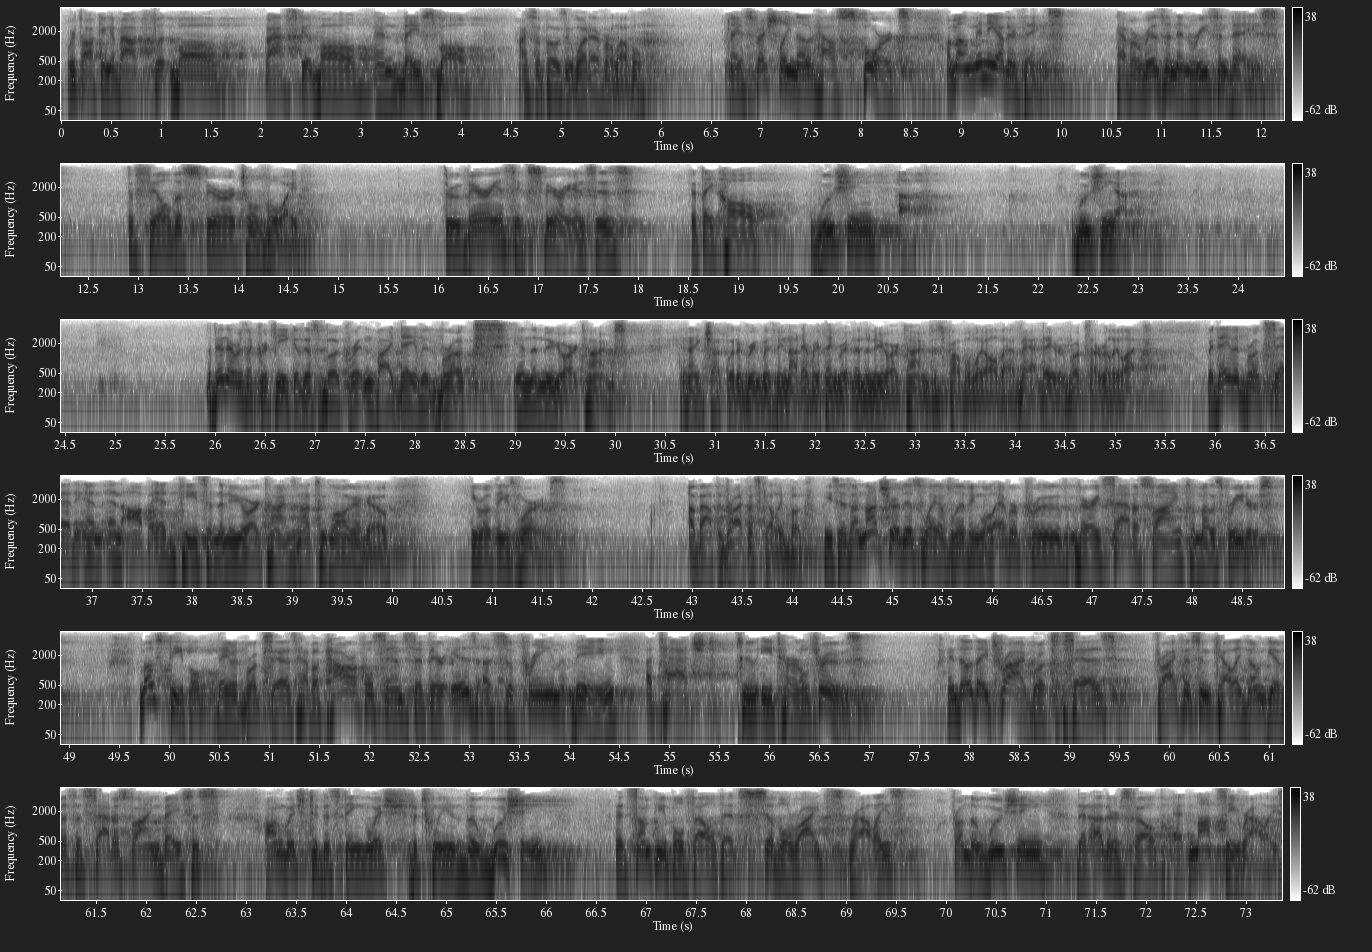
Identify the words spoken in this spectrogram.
we're talking about football, basketball, and baseball, I suppose at whatever level, they especially note how sports, among many other things, have arisen in recent days to fill the spiritual void through various experiences that they call whooshing up. Whooshing up. But then there was a critique of this book written by David Brooks in the New York Times. And I think Chuck would agree with me, not everything written in the New York Times is probably all that bad. David Brooks I really like. But David Brooks said in an op ed piece in the New York Times not too long ago, he wrote these words about the Dreyfus Kelly book. He says, I'm not sure this way of living will ever prove very satisfying to most readers. Most people, David Brooks says, have a powerful sense that there is a supreme being attached to eternal truths. And though they try, Brooks says, Dreyfus and Kelly don't give us a satisfying basis on which to distinguish between the whooshing that some people felt at civil rights rallies from the whooshing that others felt at Nazi rallies.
